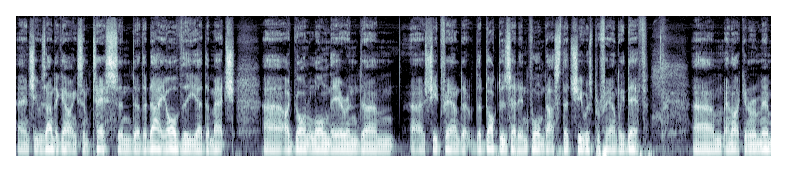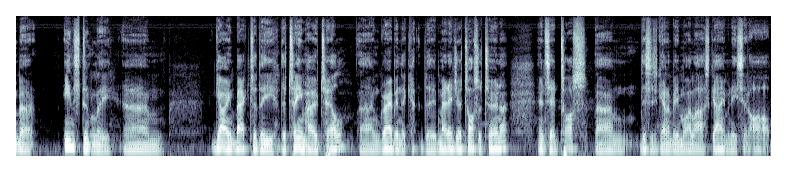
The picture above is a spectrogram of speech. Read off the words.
and she was undergoing some tests. And uh, the day of the uh, the match, uh, I'd gone along there, and um, uh, she'd found that the doctors had informed us that she was profoundly deaf. Um, and I can remember instantly. Um, going back to the, the team hotel, um, grabbing the the manager Tosser Turner, and said, "Toss, um, this is going to be my last game." And he said, "Oh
